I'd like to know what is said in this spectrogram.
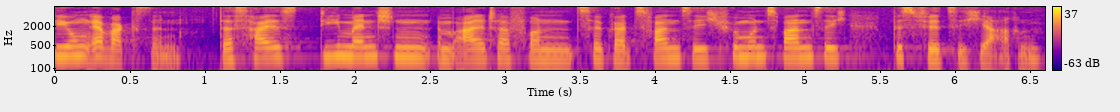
die jungen Erwachsenen. Das heißt, die Menschen im Alter von circa 20, 25 bis 40 Jahren.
